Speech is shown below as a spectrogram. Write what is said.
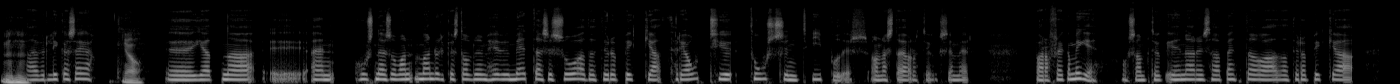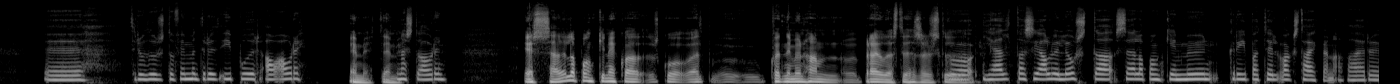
mm -hmm. það er verið líka að segja. Já. Uh, jæna, uh, en húsnæðis og mannverkjastofnum hefur metað sér svo að það þurfa að byggja 30.000 íbúðir á næsta áratjög sem er bara freka mikið og samtök yðnarins hafa bent á að það þurfa að byggja uh, 3500 íbúður á ári einmitt, einmitt. næstu árin Er Sæðlabankin eitthvað, sko, hvernig mun hann bregðast við þessari stöðu? Sko, ég held að sé alveg ljóst að Sæðlabankin mun grípa til vakstækana. Það, eru,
